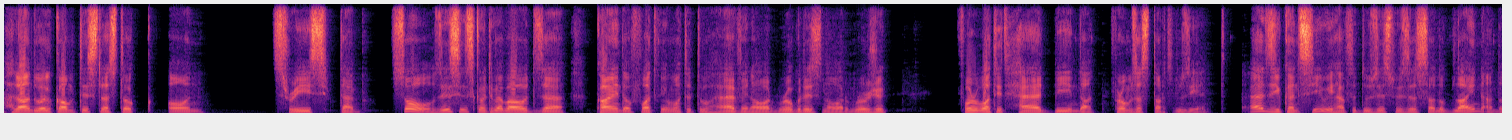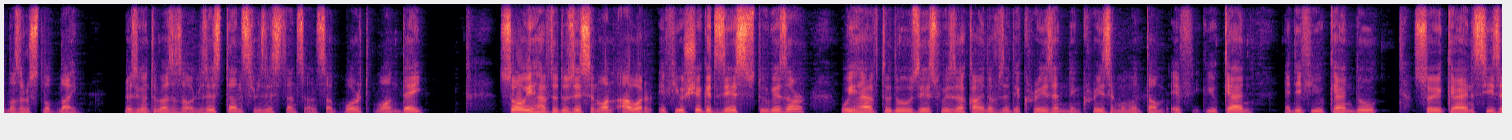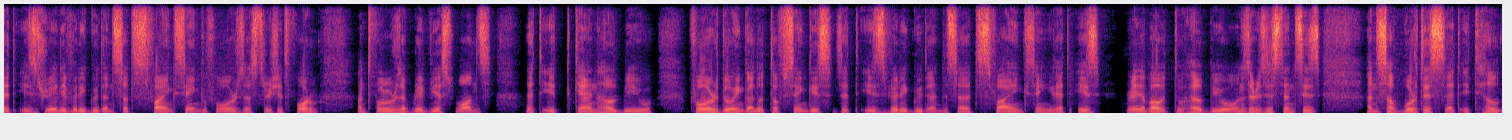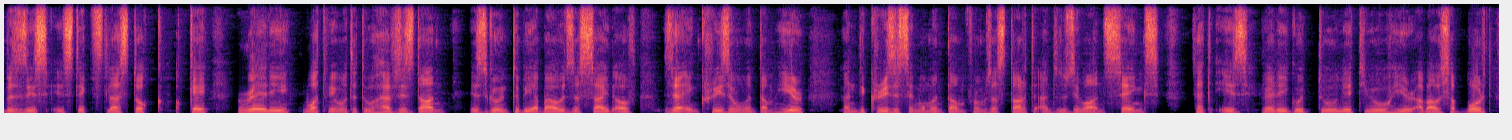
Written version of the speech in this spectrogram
Hello and welcome Tesla stock on 3 September. So this is going to be about the kind of what we wanted to have in our progress in our project for what it had been done from the start to the end. As you can see we have to do this with a slope line and another slope line. There's going to be our resistance, resistance and support one day. So we have to do this in one hour. If you shake it this together, we have to do this with a kind of the decrease and increase in momentum if you can and if you can do so you can see that is really very good and satisfying. Thing for the stretched form and for the previous ones that it can help you for doing a lot of things. That is very good and satisfying thing that is really about to help you on the resistances and supports that it helps this is Tesla stock okay really what we wanted to have this done is going to be about the side of the increase in momentum here and decreases in momentum from the start and to the one things that is very good to let you hear about support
